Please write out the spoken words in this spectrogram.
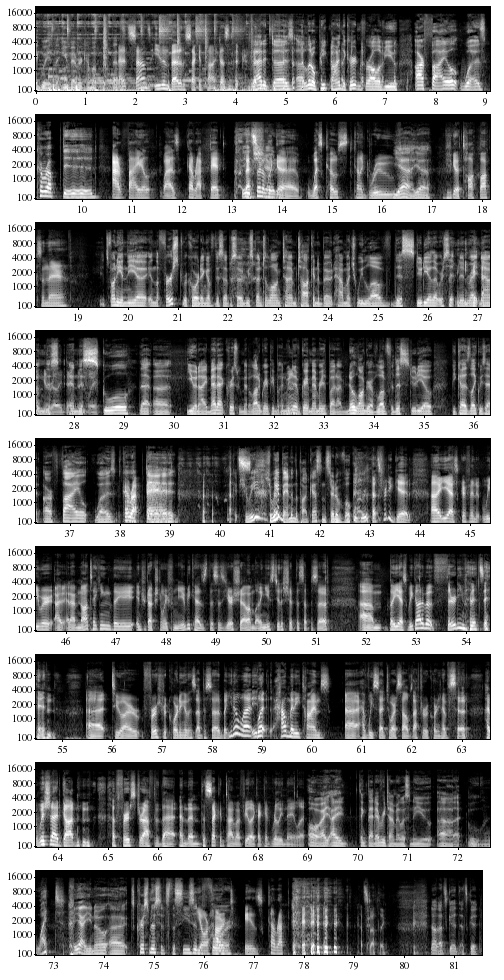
Segues that you've ever come up with. That's And it sounds even better the second time, doesn't it? That it does. A little peek behind the curtain for all of you. Our file was corrupted. Our file was corrupted. Big That's sort of like a West Coast kind of groove. Yeah, yeah. You get a talk box in there. It's funny in the uh, in the first recording of this episode, we spent a long time talking about how much we love this studio that we're sitting in right Yeah, now, and this really did, and this school that uh, you and I met at. Chris, we met a lot of great people, and we Mm-hmm. did have great memories. But I've no longer have love for this studio because, like we said, our file was corrupted. Corrupted. should we should we abandon the podcast and start a vocal group? That's pretty good. Uh, yes, Griffin, we were, I, and I'm not taking the introduction away from you because this is your show. I'm letting you steer the ship this episode. Um, but yes, we got about 30 minutes in uh, to our first recording of this episode. But you know what? What? How many times uh, have we said to ourselves after recording an episode? I wish I had gotten a first draft of that, and then the second time, I feel like I could really nail it. Oh, I, I think that every time I listen to you. Uh, ooh. What? But yeah, you know, uh, it's Christmas. It's the season Your for. heart is corrupt. That's nothing. No, that's good. That's good.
